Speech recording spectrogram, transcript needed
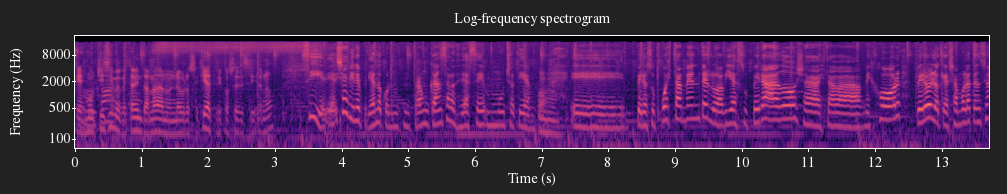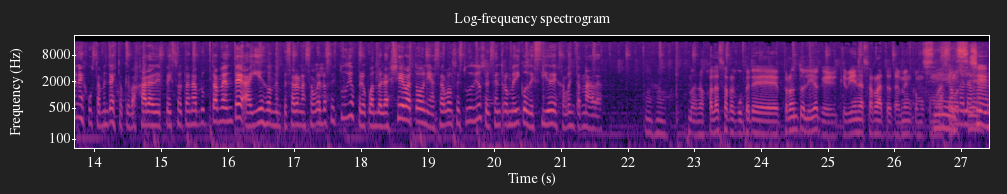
que es muchísimo, que estaba internada en un neuropsiquiátrico, se decía, ¿no? Sí, ella viene peleando con contra un cáncer desde hace mucho tiempo. Eh, pero supuestamente lo había superado, ya estaba mejor, pero lo que llamó la atención es justamente esto, que bajara de peso tan abruptamente, ahí es donde empezaron a hacerle los estudios, pero cuando la lleva Tony a hacer los estudios, el centro médico decide dejarla internada. Ujú. Bueno, ojalá se recupere pronto, Lía, que, que viene hace rato también, como, como Sí, hacemos, sí.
